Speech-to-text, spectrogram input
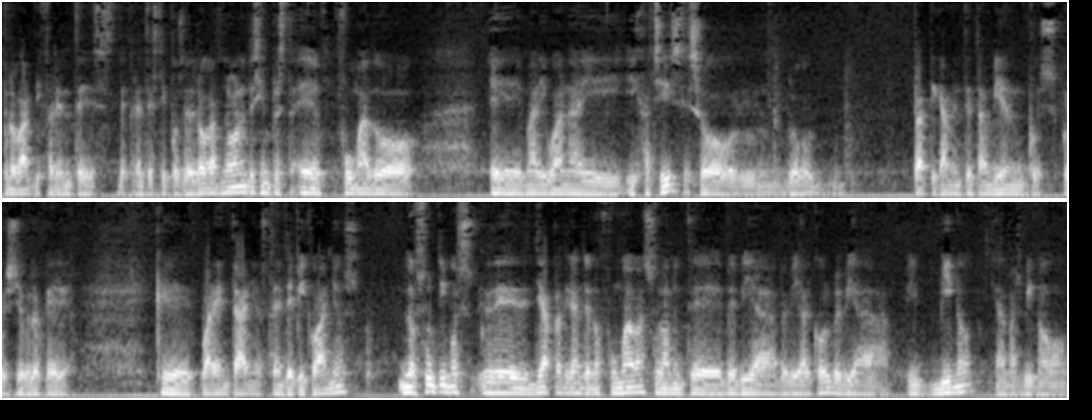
probar diferentes, diferentes tipos de drogas. Normalmente siempre he fumado eh, marihuana y, y hachís, eso prácticamente también, pues, pues yo creo que, que 40 años, 30 y pico años. Los últimos eh, ya prácticamente no fumaba, solamente bebía, bebía alcohol, bebía vino, y además vino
